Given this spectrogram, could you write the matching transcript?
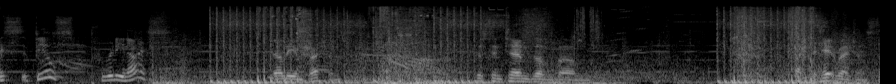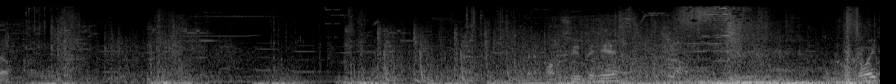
Nice. It feels pretty nice. Early impressions. Just in terms of um, like the hit reg and stuff. Hot super here. Droids.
